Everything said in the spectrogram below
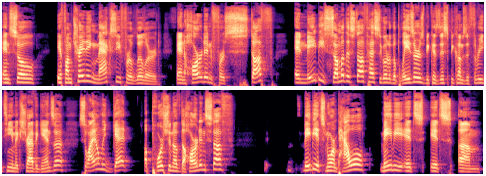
And so if I'm trading Maxey for Lillard and Harden for stuff, and maybe some of the stuff has to go to the Blazers because this becomes a three team extravaganza. So I only get a portion of the Harden stuff. Maybe it's Norm Powell. Maybe it's it's um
